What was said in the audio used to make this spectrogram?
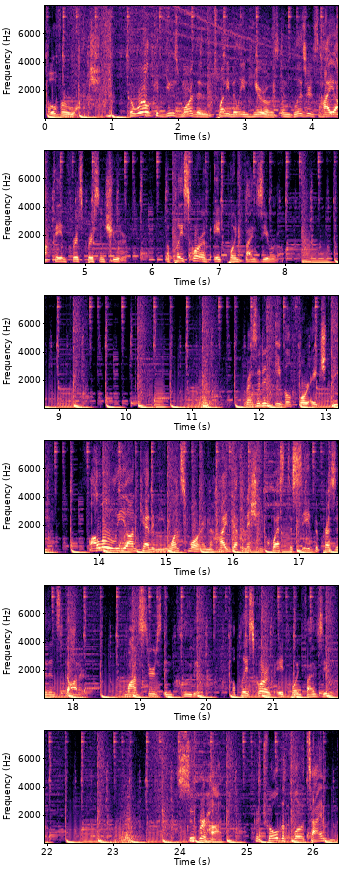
Overwatch. The world could use more than 20 million heroes in Blizzard's high-octane first-person shooter. A play score of 8.50. Resident Evil 4 HD. Follow Leon Kennedy once more in a high-definition quest to save the president's daughter. Monsters included a play score of 8.50. Super Hot. Control the flow time, but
